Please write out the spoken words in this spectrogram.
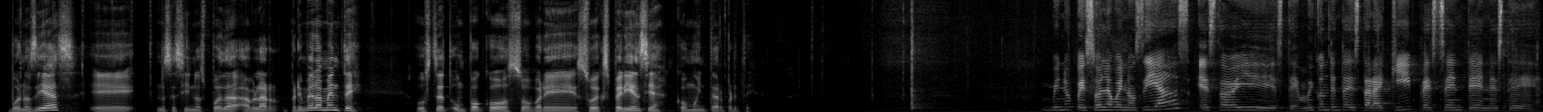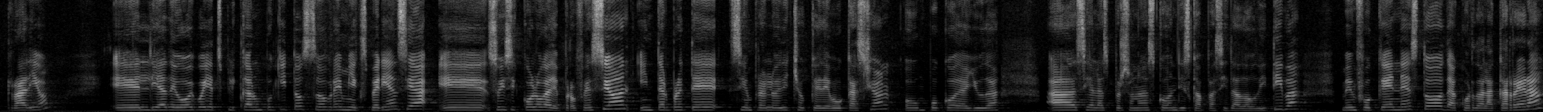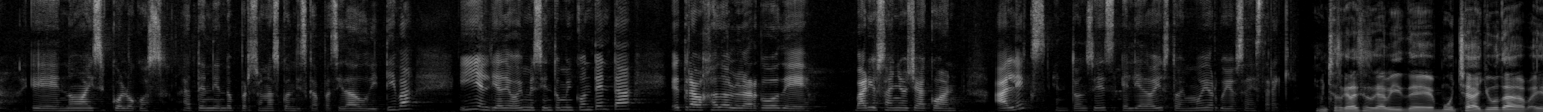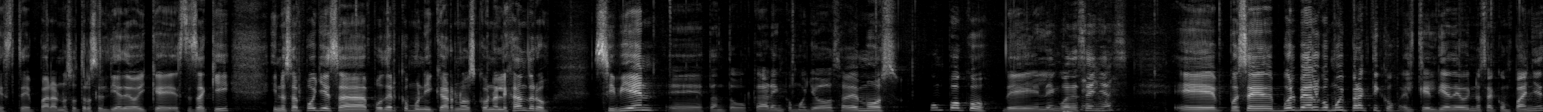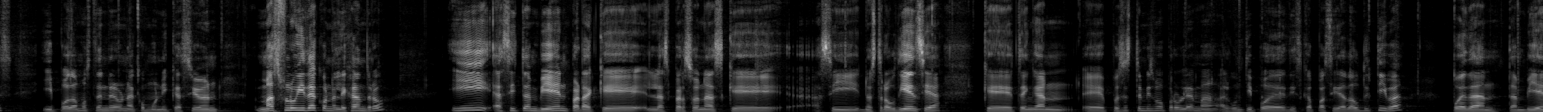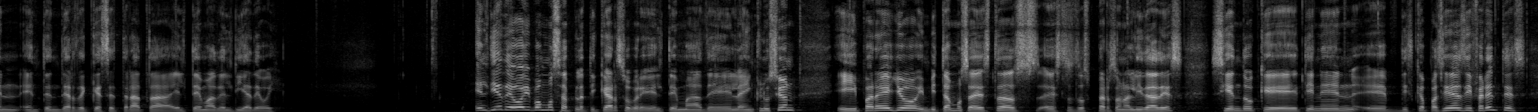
buenos días. Eh, no sé si nos pueda hablar primeramente usted un poco sobre su experiencia como intérprete. Bueno, pues hola, buenos días. Estoy este, muy contenta de estar aquí presente en este radio. El día de hoy voy a explicar un poquito sobre mi experiencia. Eh, soy psicóloga de profesión, intérprete, siempre lo he dicho que de vocación o un poco de ayuda hacia las personas con discapacidad auditiva. Me enfoqué en esto de acuerdo a la carrera. Eh, no hay psicólogos atendiendo personas con discapacidad auditiva y el día de hoy me siento muy contenta. He trabajado a lo largo de varios años ya con Alex, entonces el día de hoy estoy muy orgullosa de estar aquí. Muchas gracias Gaby, de mucha ayuda este, para nosotros el día de hoy que estés aquí y nos apoyes a poder comunicarnos con Alejandro. Si bien eh, tanto Karen como yo sabemos un poco de lengua de señas, eh, pues se vuelve algo muy práctico el que el día de hoy nos acompañes y podamos tener una comunicación más fluida con Alejandro y así también para que las personas que, así nuestra audiencia, que tengan eh, pues este mismo problema, algún tipo de discapacidad auditiva, puedan también entender de qué se trata el tema del día de hoy. El día de hoy vamos a platicar sobre el tema de la inclusión y para ello invitamos a estas, estas dos personalidades, siendo que tienen eh, discapacidades diferentes.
